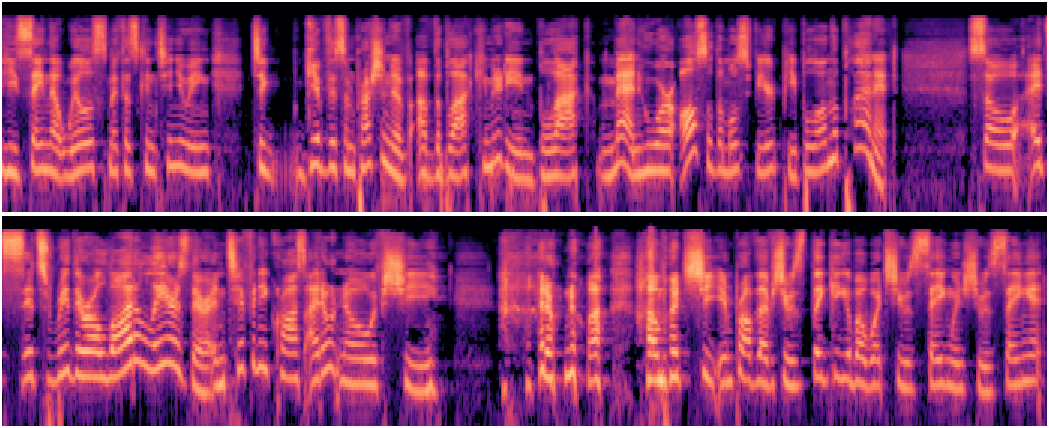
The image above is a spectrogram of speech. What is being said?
he's saying that Will Smith is continuing to give this impression of, of the black community and black men who are also the most feared people on the planet. So it's, it's really, there are a lot of layers there. And Tiffany Cross, I don't know if she, I don't know how, how much she improv that, she was thinking about what she was saying when she was saying it.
